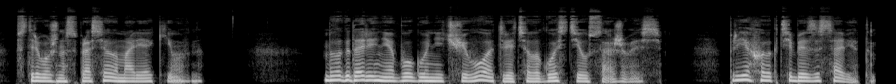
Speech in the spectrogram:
— встревоженно спросила Мария Акимовна. «Благодарение Богу ничего», — ответила гостья, усаживаясь. «Приехала к тебе за советом».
